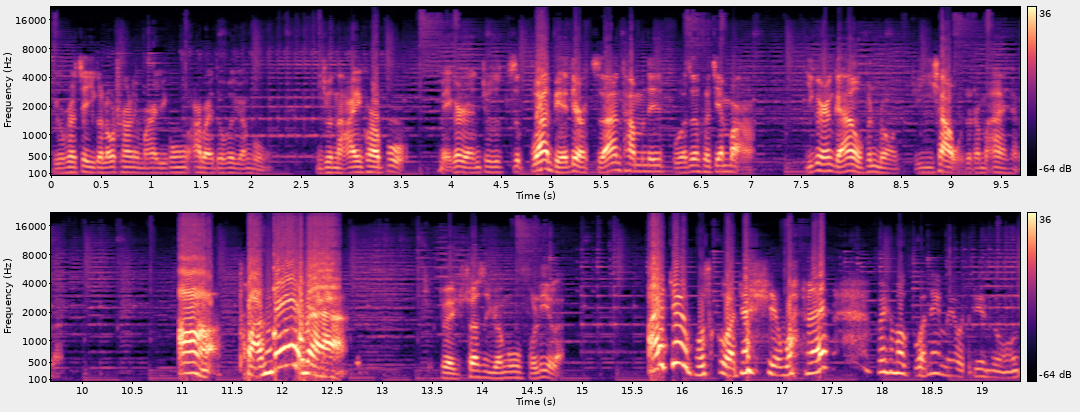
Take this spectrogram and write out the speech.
比如说这一个楼层里面一共二百多个员工，你就拿一块布，每个人就是只不按别的地儿，只按他们的脖子和肩膀，一个人给按五分钟，就一下午就这么按下来。啊，团购呗。对，算是员工福利了。哎，这个不错，真是我们为什么国内没有这种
